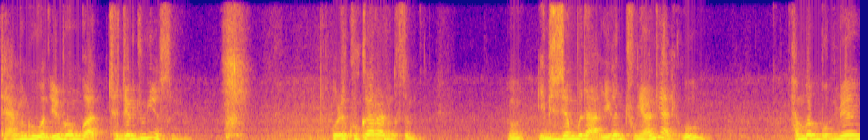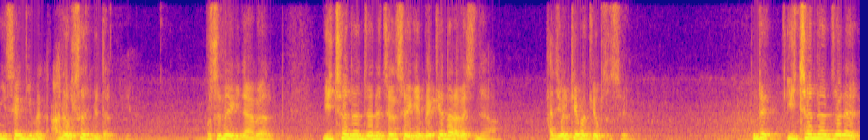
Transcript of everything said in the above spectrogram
대한민국은 일본과 전쟁 중이었어요. 원래 국가라는 것은 어, 임시정부다. 이건 중요한 게 아니고 한 번 문명이 생기면 안 없어집니다. 그게. 무슨 얘기냐면 2000년 전에 전 세계에 몇개 나라가 있었냐? 한 10개밖에 없었어요. 근데 2000년 전에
